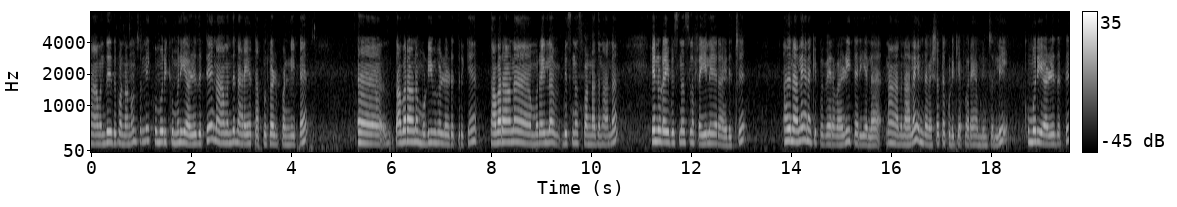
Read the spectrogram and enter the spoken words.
நான் வந்து இது பண்ணணும்னு சொல்லி குமுறி குமுறி அழுதுட்டு நான் வந்து நிறைய தப்புகள் பண்ணிட்டேன். தவறான முடிவுகள் எடுத்திருக்கேன். தவறான முறையில் பிஸ்னஸ் பண்ணதுனால என்னுடைய பிஸ்னஸில் ஃபெயிலியர் ஆகிடுச்சு அதனால எனக்கு இப்போ வேறு வழி தெரியலை. நான் அதனால் இந்த விஷத்தை குடிக்க போகிறேன் அப்படின்னு சொல்லி குமுறி அழுதுட்டு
